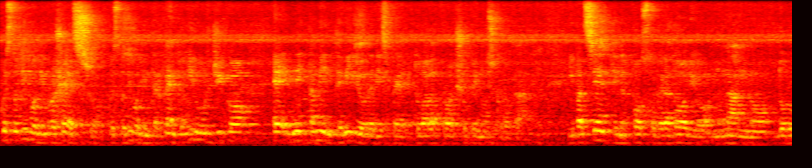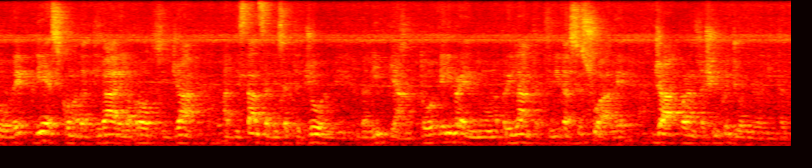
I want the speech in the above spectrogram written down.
questo tipo di processo, questo tipo di intervento chirurgico è nettamente migliore rispetto all'approccio penoscrotale. I pazienti nel post-operatorio non hanno dolore, riescono ad attivare la protesi già a distanza di 7 giorni dall'impianto e riprendono una brillante attività sessuale già a 45 giorni dall'intervento.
